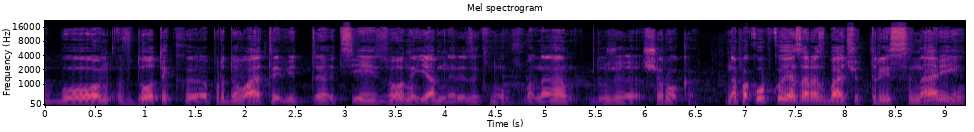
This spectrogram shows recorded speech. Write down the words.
бо в дотик е, продавати від е, цієї зони я б не ризикнув. Вона дуже широка. На покупку я зараз бачу три сценарії.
